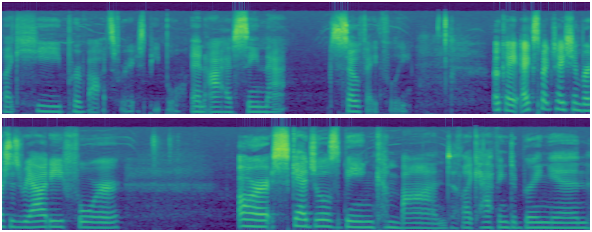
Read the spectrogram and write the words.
Like he provides for his people. And I have seen that so faithfully. Okay, expectation versus reality for our schedules being combined, like having to bring in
